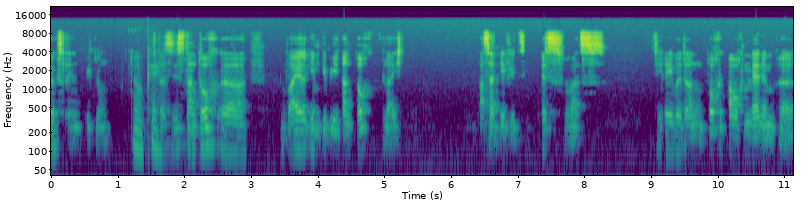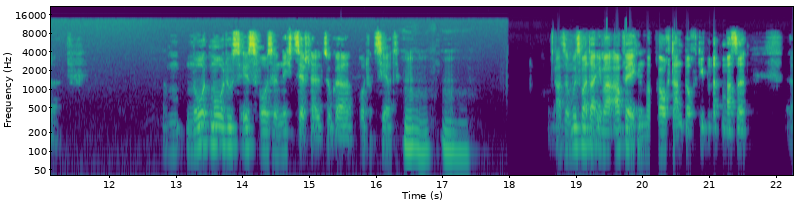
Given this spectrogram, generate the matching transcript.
Öchselentwicklung. Okay. Das ist dann doch, äh, weil im Gebiet dann doch vielleicht Wasserdefizit ist, was die Rebe dann doch auch mehr in einem äh, Notmodus ist, wo sie nicht sehr schnell Zucker produziert. Mhm, mh. Also muss man da immer abwägen. Man braucht dann doch die Blattmasse. Äh,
